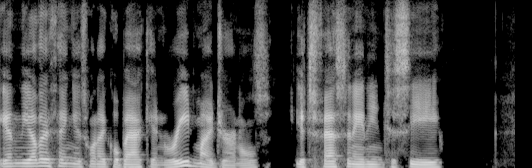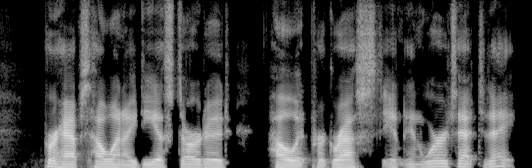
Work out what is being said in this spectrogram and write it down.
And the other thing is when I go back and read my journals, it's fascinating to see perhaps how an idea started, how it progressed, and, and where it's at today.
